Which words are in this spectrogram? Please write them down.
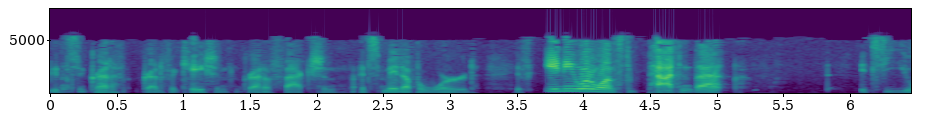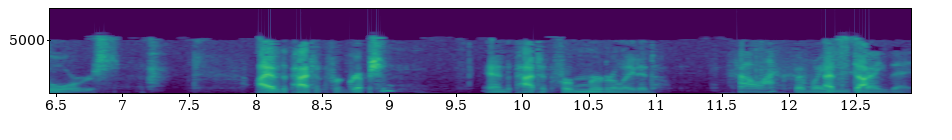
instant gratif- gratification, gratification. I just made up a word. If anyone wants to patent that, it's yours. I have the patent for gription and the patent for murderlated. I like the way That's you duck. say that.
